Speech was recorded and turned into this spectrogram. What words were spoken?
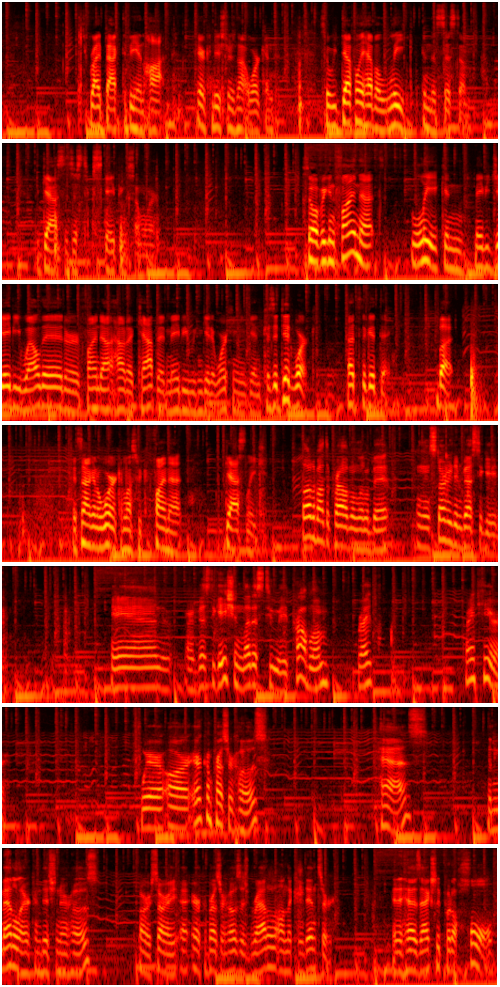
right back to being hot. Air conditioner's not working. So we definitely have a leak in the system. The gas is just escaping somewhere. So if we can find that leak and maybe JB weld it or find out how to cap it, maybe we can get it working again because it did work. That's the good thing. But it's not gonna work unless we can find that gas leak. Thought about the problem a little bit and then started investigating. And our investigation led us to a problem right, right here. Where our air compressor hose has the metal air conditioner hose, or sorry, air compressor hose is rattled on the condenser, and it has actually put a hole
